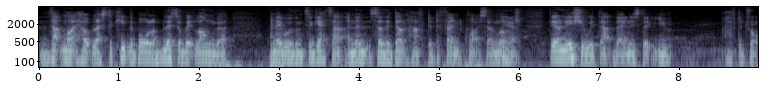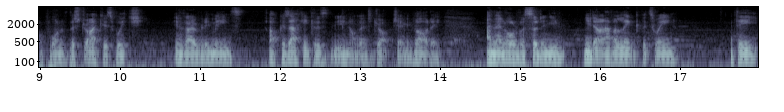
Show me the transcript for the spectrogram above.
that might help Leicester keep the ball a little bit longer, enable them to get out, and then so they don't have to defend quite so much. Yeah. The only issue with that then is that you have to drop one of the strikers, which invariably means Okazaki because you're not going to drop Jamie Vardy, and then all of a sudden you you don't have a link between the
